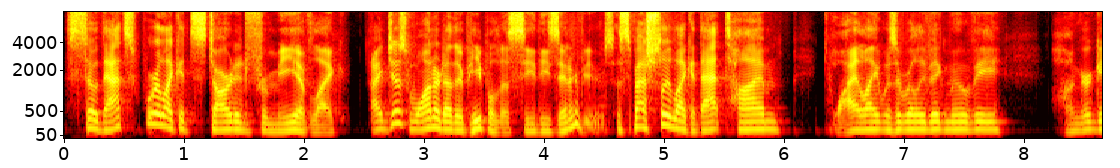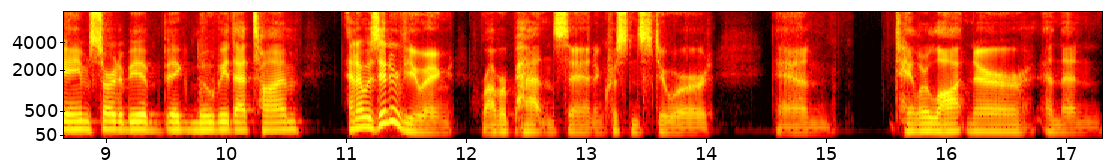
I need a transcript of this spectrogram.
So that's where like it started for me of like, I just wanted other people to see these interviews, especially like at that time, Twilight was a really big movie. Hunger Games started to be a big movie at that time. And I was interviewing Robert Pattinson and Kristen Stewart and Taylor Lautner and then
